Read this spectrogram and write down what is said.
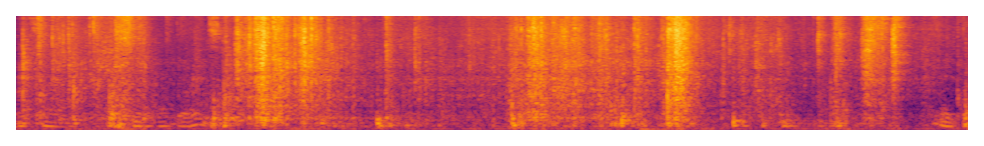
Let's, uh, see if that works. There you go.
